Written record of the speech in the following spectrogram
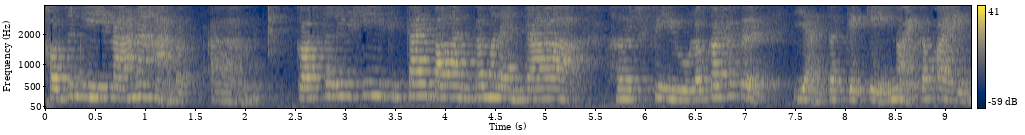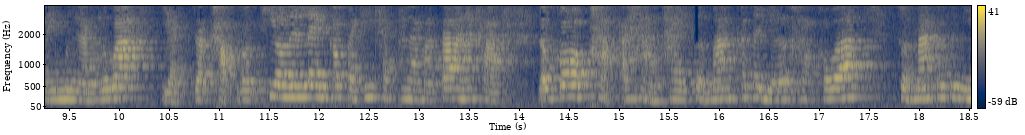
เขาจะมีร้านอาหารแบบกอสเซอรี่ที่ใกล้บ้านก็มาแลนดาเฮิร์ตฟิลแล้วก็ถ้าเกิดอยากจะเก๋ๆหน่อยก็ไปในเมือง หรือว่าอยากจะขับรถเที่ยวเล่นๆ ก็ไปที่แคปพารามาตานะคะ แล้วก็ผักอาหารไทยส่วนมากก็จะเยอะค่ะ เพราะว่าส่วนมากก็จะมี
